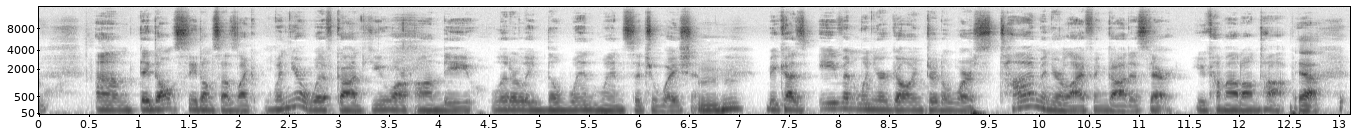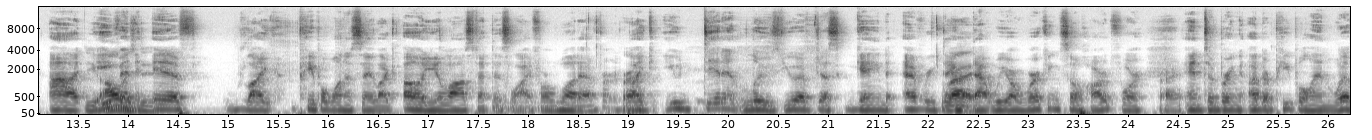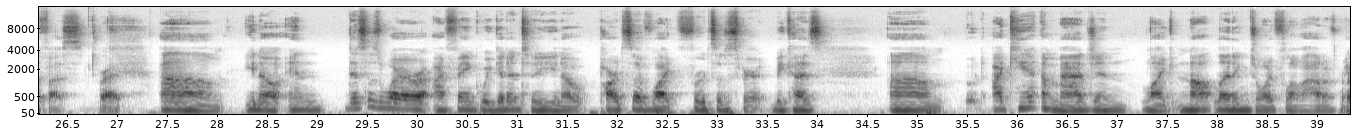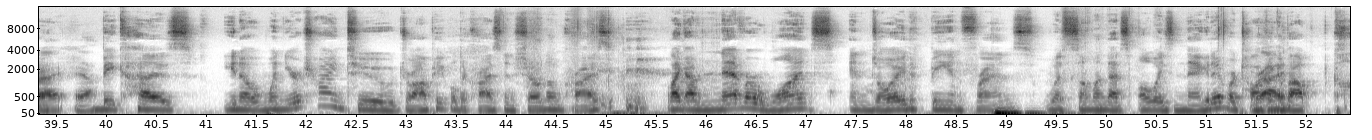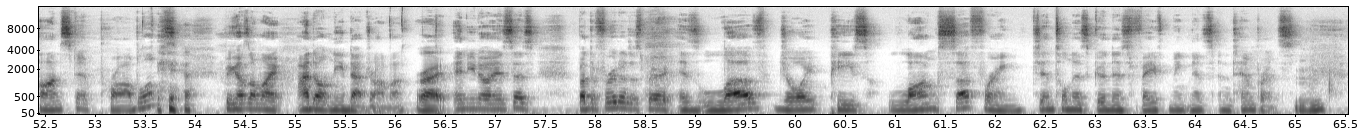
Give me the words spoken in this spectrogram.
um, they don't see themselves like when you're with god you are on the literally the win-win situation Mm-hmm. because even when you're going through the worst time in your life and god is there you come out on top Yeah, uh, even if like people want to say like oh you lost at this life or whatever Right. like you didn't lose you have just gained everything Right. that we are working so hard for Right. and to bring other people in with us right. um you know and this is where i think we get into you know parts of like fruits of the spirit because um i can't imagine like not letting joy flow out of me Right. Yeah. because you know when you're trying to draw people to christ and show them christ like i've never once enjoyed being friends with someone that's always negative or talking Right. about constant problems Yeah. because i'm like i don't need that drama Right. and you know, it says, but the fruit of the Spirit is love, joy, peace, long suffering, gentleness, goodness, faith, meekness, and temperance.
